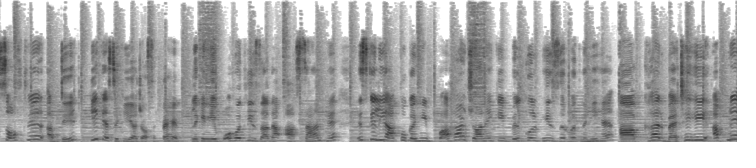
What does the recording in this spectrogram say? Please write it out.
सॉफ्टवेयर अपडेट ये कैसे किया जा सकता है। लेकिन ये बहुत ही ज़्यादा आसान है। इसके लिए आपको कहीं बाहर जाने की बिल्कुल भी ज़रूरत नहीं है। आप घर बैठे ही अपने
